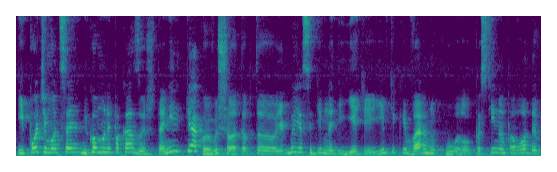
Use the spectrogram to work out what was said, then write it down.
І потім оце нікому не показуєш. Та ні, дякую, ви що? Тобто, якби я сидів на дієті, їв тільки варену куру, постійно проводив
